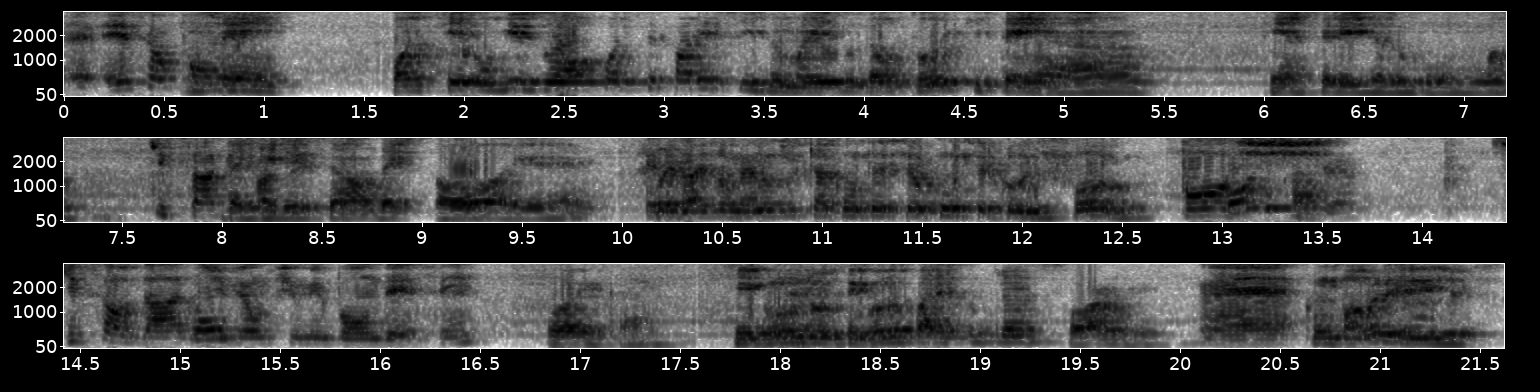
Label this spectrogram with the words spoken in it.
É- Esse é o Não ponto. tem. Pode ser, o visual pode ser parecido, mas o Del Toro que tem a, tem a cereja do bolo lá. Que sabe Da fazer. direção, da história, né? Foi mais ou menos o que aconteceu com o Círculo de Fogo. Poxa, que saudades de ver um filme bom desse, hein? Foi, cara. Segundo, o segundo parece um Transformers. É, Com Power Rangers.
